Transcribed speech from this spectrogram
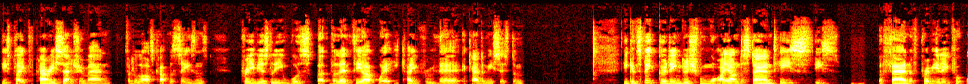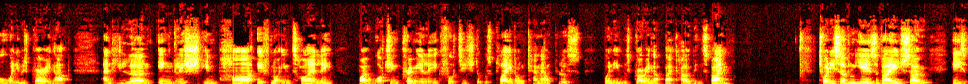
He's played for Paris Saint Germain for the last couple of seasons. Previously was at Valencia where he came through their academy system. He can speak good English from what I understand. He's he's a fan of Premier League football when he was growing up, and he learned English in part, if not entirely, by watching Premier League footage that was played on Canal Plus when he was growing up back home in Spain. 27 years of age, so he's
